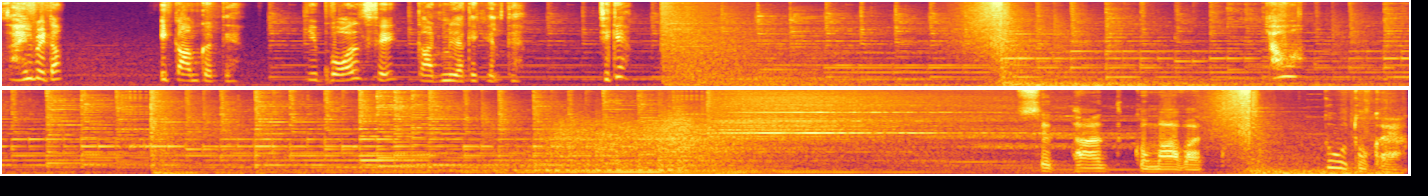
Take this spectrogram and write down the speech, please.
साहिल बेटा, एक काम करते हैं। ये बॉल से गार्डन में जाके खेलते हैं। ठीक है? सिद्धांत कुमावत। तू तो गया।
